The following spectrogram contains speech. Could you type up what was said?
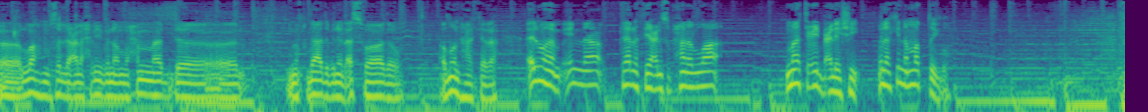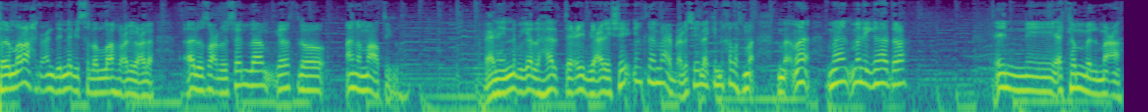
آه اللهم صل على حبيبنا محمد آه المقداد بن الأسود أظن هكذا. المهم إن كانت يعني سبحان الله ما تعيب عليه شيء ولكنها ما تطيقه فلما راحت عند النبي صلى الله عليه وعلى آله وصحبه وسلم قالت له أنا ما اطيقه يعني النبي قال لها هل تعيبي عليه شيء؟ قالت له ما عيب على شيء لكن خلاص ما ما ما ماني قادرة إني أكمل معه.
